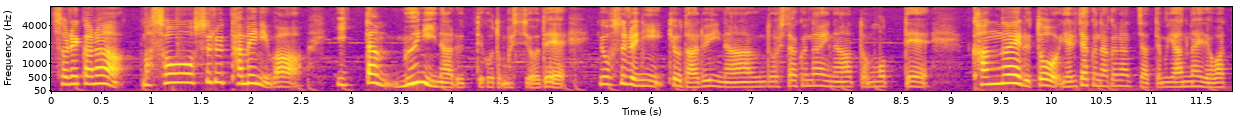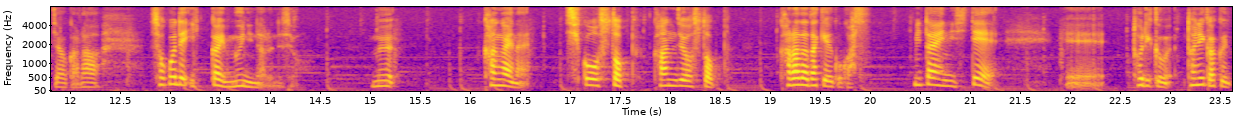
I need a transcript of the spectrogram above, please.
それから、まあ、そうするためには一旦無になるっていうことも必要で要するに今日だるいな運動したくないなと思って考えるとやりたくなくなっちゃってもやんないで終わっちゃうからそこで一回無になるんですよ。無。考えない。思考ストップ。感情ストップ。体だけ動かす。みたいにして、えー、取り組む。とにかく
